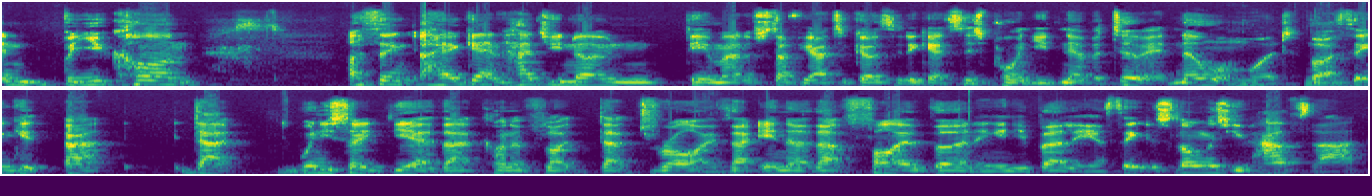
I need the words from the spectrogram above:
and but you can't. I think again, had you known the amount of stuff you had to go through to get to this point, you'd never do it. No one would. But I think it, that that when you say yeah, that kind of like that drive, that inner that fire burning in your belly. I think as long as you have that,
